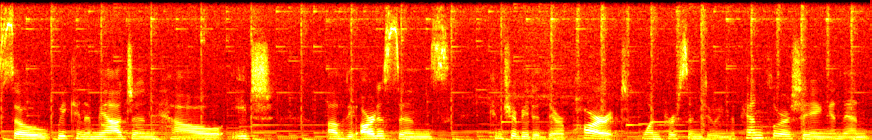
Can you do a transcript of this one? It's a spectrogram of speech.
So we can imagine how each of the artisans contributed their part, one person doing the pen flourishing and then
